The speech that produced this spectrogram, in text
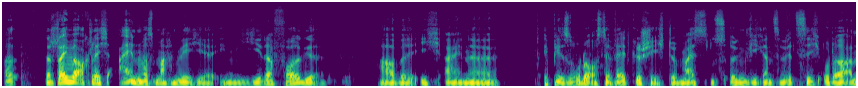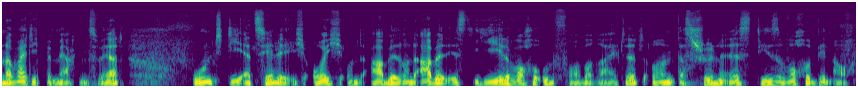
Da steigen wir auch gleich ein. Was machen wir hier? In jeder Folge habe ich eine Episode aus der Weltgeschichte, meistens irgendwie ganz witzig oder anderweitig bemerkenswert. Und die erzähle ich euch und Abel. Und Abel ist jede Woche unvorbereitet. Und das Schöne ist, diese Woche bin auch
